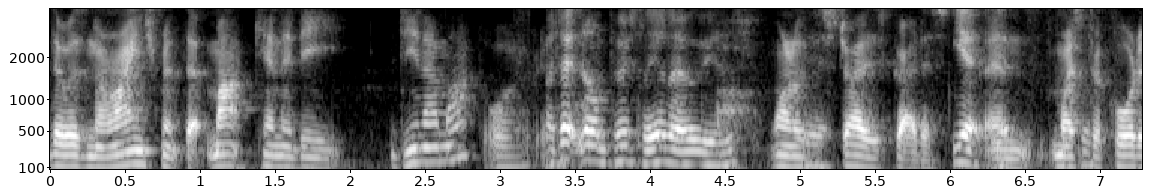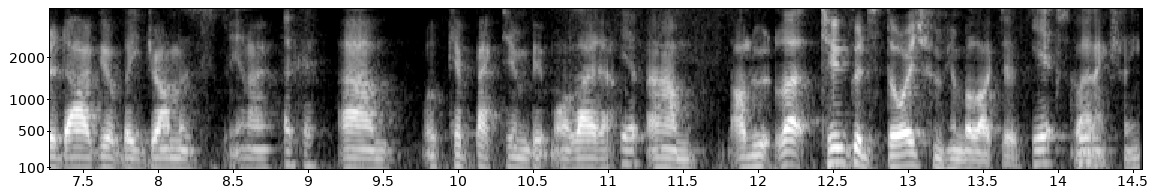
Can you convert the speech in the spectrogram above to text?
there was an arrangement that Mark Kennedy. Do you know Mark or? I don't know him personally. I know who he is. one of Yeah. Australia's greatest. Yeah, and yeah, most recorded, arguably drummers. You know. Okay. Um, we'll get back to him a bit more later. Yep. Um, I'll like, two good stories from him. I like to Yep, explain actually,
